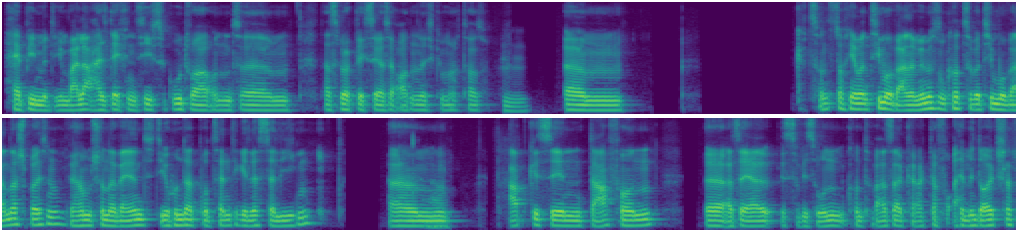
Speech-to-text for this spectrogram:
happy mit ihm, weil er halt defensiv so gut war und ähm, das wirklich sehr, sehr ordentlich gemacht hat. Mhm. Ähm, Gibt es sonst noch jemanden? Timo Werner. Wir müssen kurz über Timo Werner sprechen. Wir haben schon erwähnt, die hundertprozentige lässt er liegen. Ähm, ja. Abgesehen davon, also er ist sowieso ein kontroverser Charakter, vor allem in Deutschland.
